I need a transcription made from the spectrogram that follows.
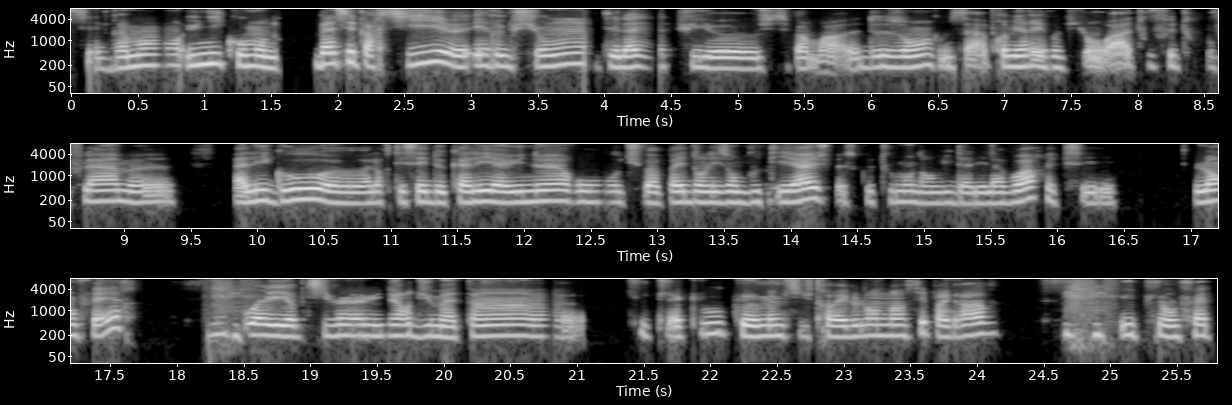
c'est vraiment unique au monde. Ben c'est parti, euh, éruption. J'étais là depuis, euh, je sais pas moi, deux ans comme ça. Première éruption, tout feu, tout flamme. à l'ego. Euh, alors, tu essayes de caler à une heure où tu vas pas être dans les embouteillages parce que tout le monde a envie d'aller la voir et que c'est l'enfer. Ou allez, hop, tu vas à une heure du matin, euh, clic la clouc, même si je travaille le lendemain, c'est pas grave. et puis, en fait,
